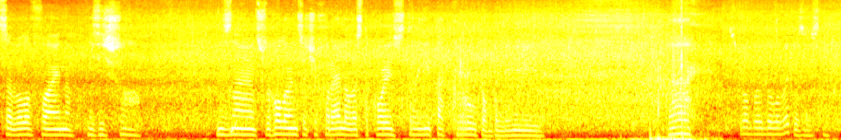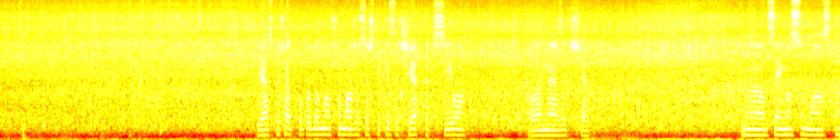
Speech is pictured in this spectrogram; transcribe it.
Це було файно. І зійшов. Не знаю, чи головинця чи форель, але з такої строї так круто, блін. Спробую доловити, звісно. Я спочатку подумав, що може все ж таки зачеп так сіло, але не зачеп. Ну, оцей масомастер.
